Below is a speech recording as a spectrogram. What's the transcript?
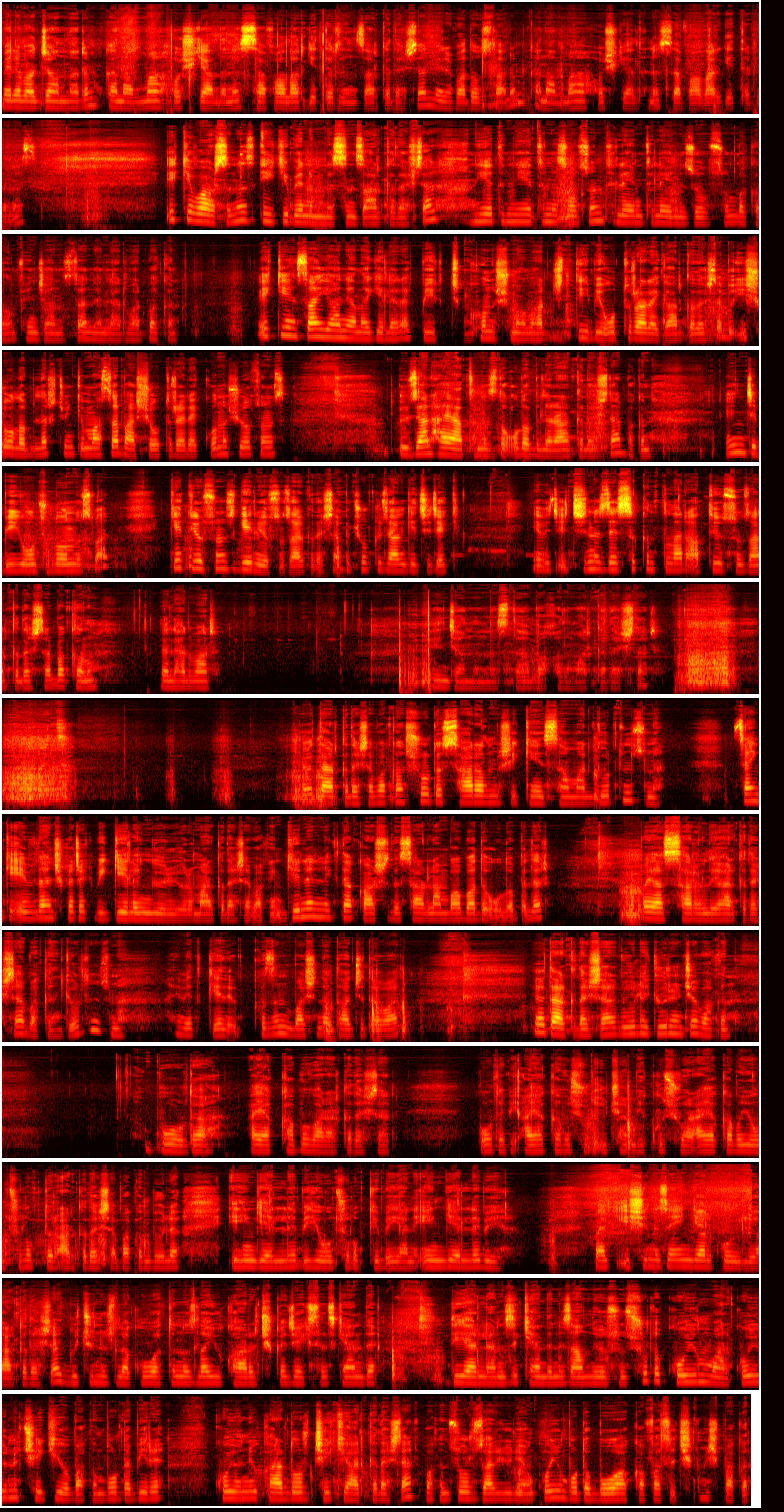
Merhaba canlarım kanalıma hoş geldiniz sefalar getirdiniz arkadaşlar. Merhaba dostlarım kanalıma hoş geldiniz sefalar getirdiniz. İyi ki varsınız iyi ki benimlesiniz arkadaşlar. Niyetim niyetiniz olsun dileğim dileğiniz olsun. Bakalım fincanınızda neler var bakın. İki insan yan yana gelerek bir konuşma var ciddi bir oturarak arkadaşlar. Bu işi olabilir çünkü masa başı oturarak konuşuyorsunuz. Özel hayatınızda olabilir arkadaşlar. Bakın ince bir yolculuğunuz var. Gidiyorsunuz geliyorsunuz arkadaşlar. Bu çok güzel geçecek. Evet içinizde sıkıntıları atıyorsunuz arkadaşlar. Bakalım neler var. Fincanınızda bakalım arkadaşlar. Evet. Evet arkadaşlar bakın şurada sarılmış iki insan var. Gördünüz mü? Sanki evden çıkacak bir gelin görüyorum arkadaşlar. Bakın gelinlikte karşıda sarılan baba da olabilir. Bayağı sarılıyor arkadaşlar. Bakın gördünüz mü? Evet kızın başında tacı da var. Evet arkadaşlar böyle görünce bakın. Burada ayakkabı var arkadaşlar. Burada bir ayakkabı şurada uçan bir kuş var. Ayakkabı yolculuktur arkadaşlar. Bakın böyle engelli bir yolculuk gibi yani engelli bir Belki işinize engel koyuluyor arkadaşlar. Gücünüzle, kuvvetinizle yukarı çıkacaksınız. Kendi diğerlerinizi kendiniz anlıyorsunuz. Şurada koyun var. Koyunu çekiyor. Bakın burada biri koyunu yukarı doğru çekiyor arkadaşlar. Bakın zor zor yürüyen koyun. Burada boğa kafası çıkmış. Bakın.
